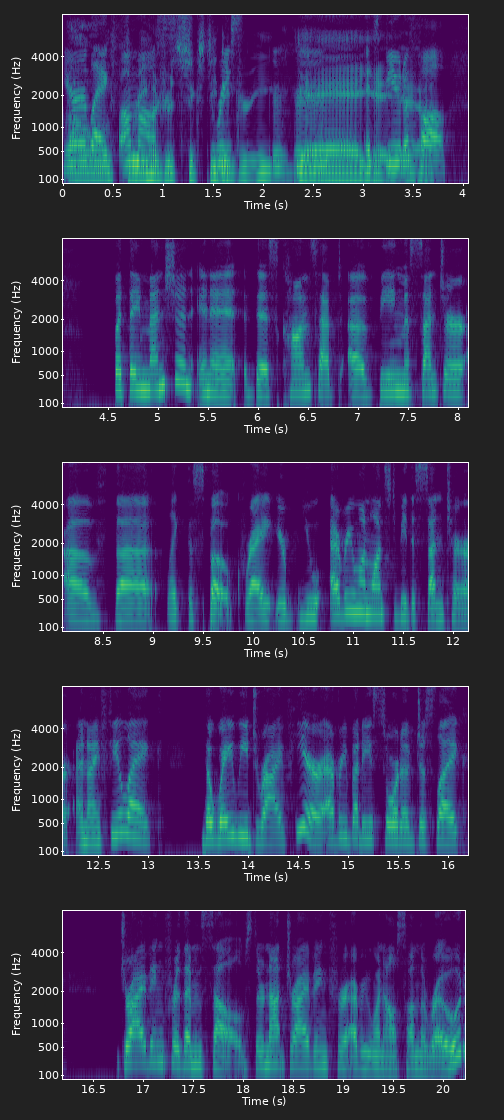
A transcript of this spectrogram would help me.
you're oh, like 360 almost degree mm-hmm. yeah it's yeah, beautiful yeah but they mention in it this concept of being the center of the like the spoke right? You're you everyone wants to be the center. And i feel like the way we drive here everybody's sort of just like driving for themselves. They're not driving for everyone else on the road.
